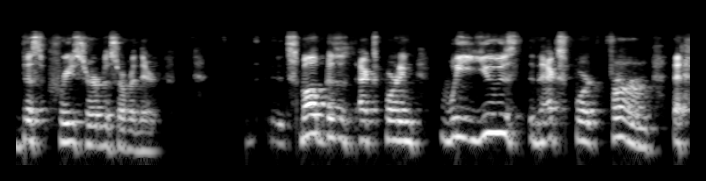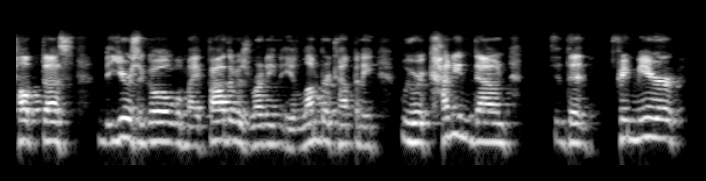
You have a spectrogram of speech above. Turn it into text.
this free service over there small business exporting, we used an export firm that helped us years ago when my father was running a lumber company. We were cutting down the premier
